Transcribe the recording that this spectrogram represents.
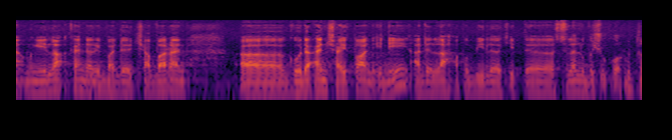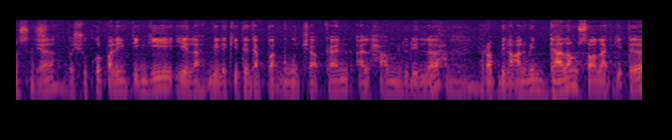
nak mengelakkan daripada cabaran uh, godaan syaitan ini adalah apabila kita selalu bersyukur. Betul, ya bersyukur paling tinggi ialah bila kita dapat mengucapkan alhamdulillah rabbil alamin dalam solat kita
